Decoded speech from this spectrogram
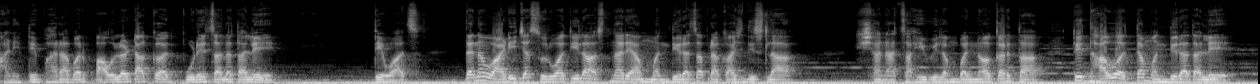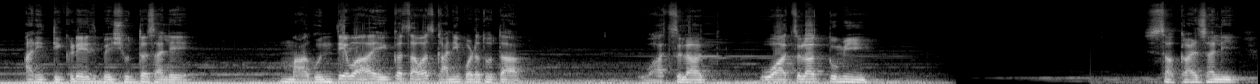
आणि ते भराभर पावलं टाकत पुढे चालत आले. तेव्हाच त्यांना वाडीच्या सुरुवातीला असणाऱ्या मंदिराचा प्रकाश दिसला. क्षणाचाही विलंब न करता ते धावत त्या मंदिरात आले आणि तिकडेच बेशुद्ध झाले. मागून तेव्हा एकच आवाज कानी पडत होता. वाचलात वाचलात तुम्ही. सकाळ झाली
